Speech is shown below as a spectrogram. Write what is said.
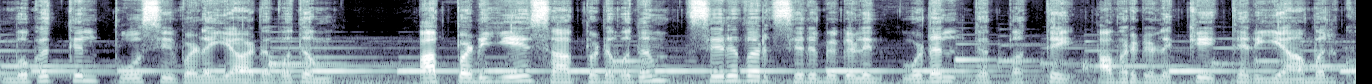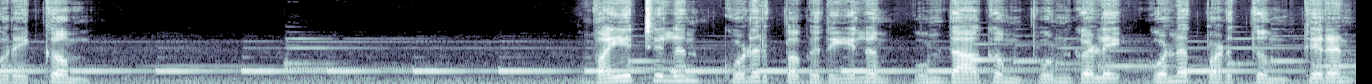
முகத்தில் பூசி விளையாடுவதும் அப்படியே சாப்பிடுவதும் சிறுவர் சிறுமிகளின் உடல் வெப்பத்தை அவர்களுக்கே தெரியாமல் குறைக்கும். வயிற்றிலும் குடற்பகுதியிலும் உண்டாகும் புண்களை குணப்படுத்தும் திறன்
